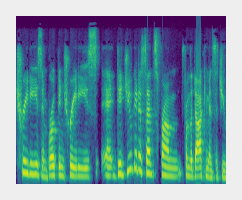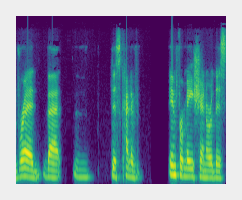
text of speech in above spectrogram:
treaties and broken treaties. Uh, did you get a sense from from the documents that you've read that this kind of information or this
